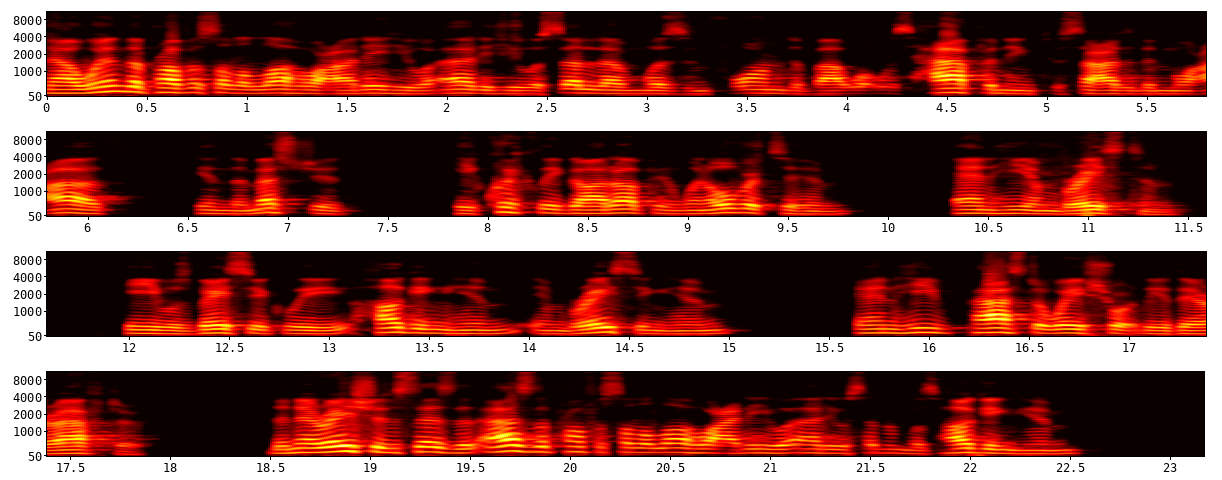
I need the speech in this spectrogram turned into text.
Now, when the Prophet ﷺ was informed about what was happening to Sa'ad bin Mu'adh in the masjid, he quickly got up and went over to him and he embraced him. He was basically hugging him, embracing him, and he passed away shortly thereafter. The narration says that as the Prophet ﷺ was hugging him,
